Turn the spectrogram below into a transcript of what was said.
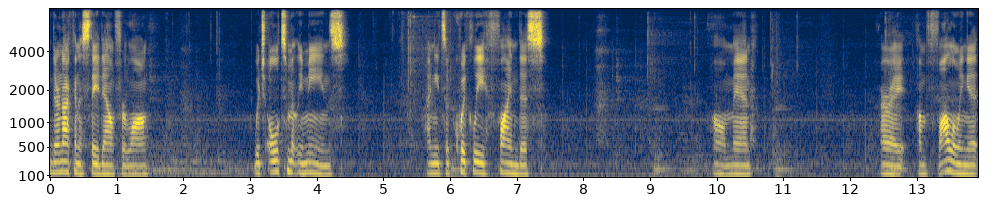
they're not gonna stay down for long which ultimately means I need to quickly find this. Oh man. Alright, I'm following it.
